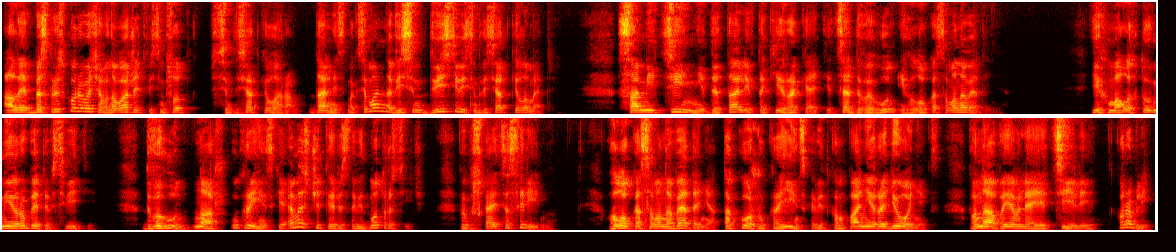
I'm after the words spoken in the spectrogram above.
але без прискорювача вона важить 870 кг. Дальність максимальна 280 км. Самі цінні деталі в такій ракеті це двигун і головка самонаведення. Їх мало хто вміє робити в світі. Двигун наш український МС-400 від Моторсіч випускається серійно. Головка самонаведення також українська від компанії Radionix. Вона виявляє цілі кораблі.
